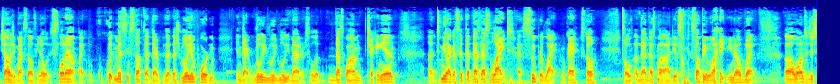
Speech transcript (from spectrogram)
challenging myself, you know, slow down, like quit missing stuff that, that, that that's really important and that really, really, really matters. So that's why I'm checking in. Uh, to me, like I said, that, that's, that's light. That's super light. Okay. So, so that, that's my idea. Something light, you know, but, uh, I wanted to just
